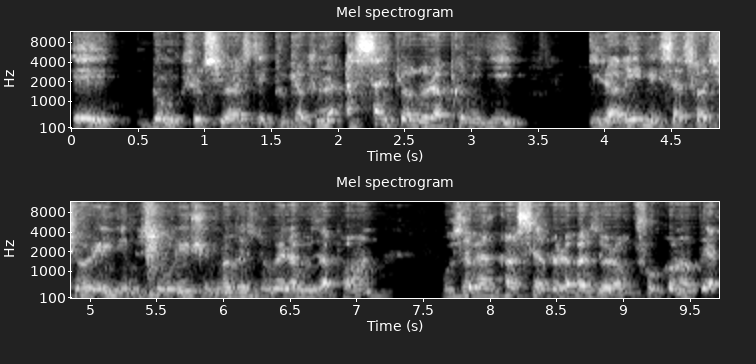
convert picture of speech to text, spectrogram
Et donc, je suis resté toute la journée. À 5 heures de l'après-midi, il arrive, il s'assoit sur ligne, il dit, monsieur Ouli, j'ai une mauvaise nouvelle à vous apprendre. Vous avez un cancer de la base de langue, il faut qu'on opère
